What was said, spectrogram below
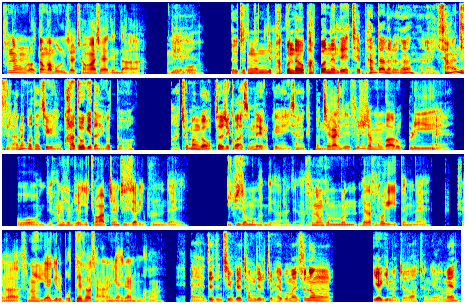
수능을 어떤 과목 응시를 정하셔야 된다. 문제고 어쨌든 간에 이제 네. 바꾼다고 바꿨는데 제 판단으로는 아, 이상한 짓을 하는 거다 지금 과도기다 이것도 아, 조만간 없어질 것 같습니다. 이렇게 이상하게 보는 제가 것도. 이제 수시 전문가로 불리고 네. 이제 한희쌤 저에게 종합전형 지지자 이렇게 부르는데 입시 전문가입니다. 제가 수능 네. 전문 회사 소속이기 때문에 제가 수능 이야기를 못해서 잘 아는 게 아니라는 거. 네, 어쨌든 지금까지 정리를 좀 해보면 수능 이야기 먼저 정리를 하면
